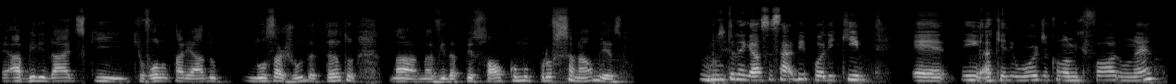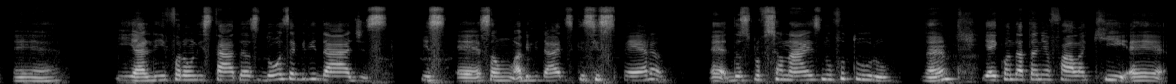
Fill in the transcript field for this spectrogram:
é, habilidades que, que o voluntariado nos ajuda, tanto na, na vida pessoal como profissional mesmo. Muito legal. Você sabe, Poli, que é, tem aquele World Economic Forum, né? É, e ali foram listadas 12 habilidades que é, são habilidades que se espera é, dos profissionais no futuro, né? E aí quando a Tânia fala que é,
